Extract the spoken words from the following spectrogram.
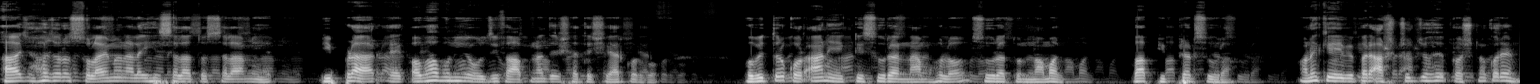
আজ হজরত সুলাইমান আলাইহি সালাতামের পিঁপড়ার এক অভাবনীয় অজিফা আপনাদের সাথে শেয়ার করব। পবিত্র কোরআনে একটি সুরার নাম হলো সুরাতুন নমল বা পিঁপড়ার সূরা। অনেকে এই ব্যাপারে আশ্চর্য হয়ে প্রশ্ন করেন,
